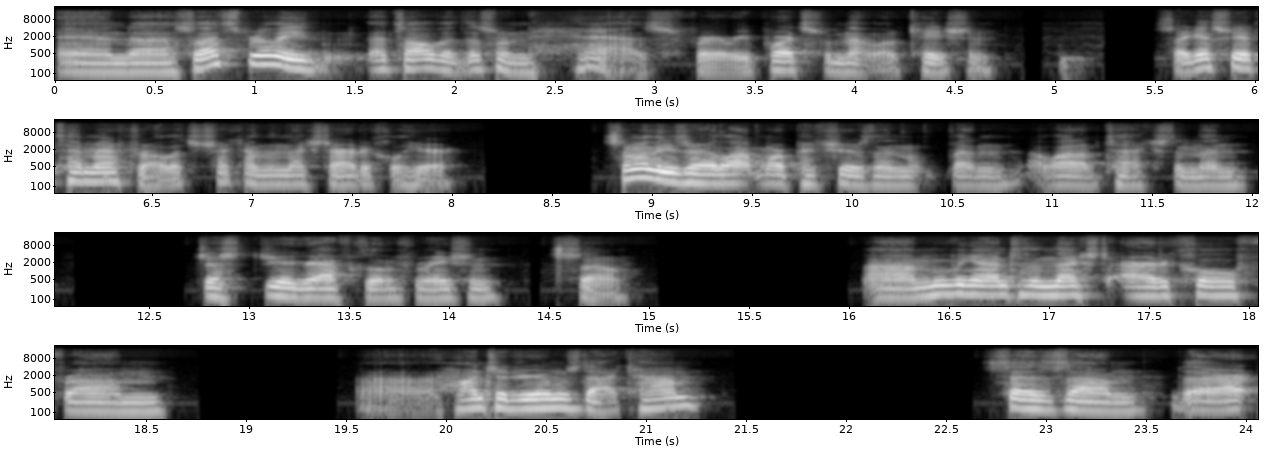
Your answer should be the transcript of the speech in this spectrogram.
and uh, so that's really that's all that this one has for reports from that location. So I guess we have time after all. Let's check on the next article here. Some of these are a lot more pictures than than a lot of text, and then just geographical information. So. Uh, moving on to the next article from uh, hauntedrooms.com. says um, the,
